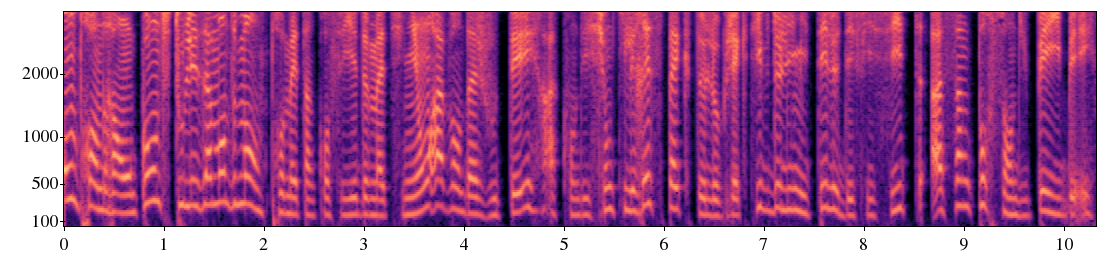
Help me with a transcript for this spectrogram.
On prendra en compte tous les amendements, promet un conseiller de Matignon, avant d'ajouter, à condition qu'il respecte l'objectif de limiter le déficit à 5% du PIB.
